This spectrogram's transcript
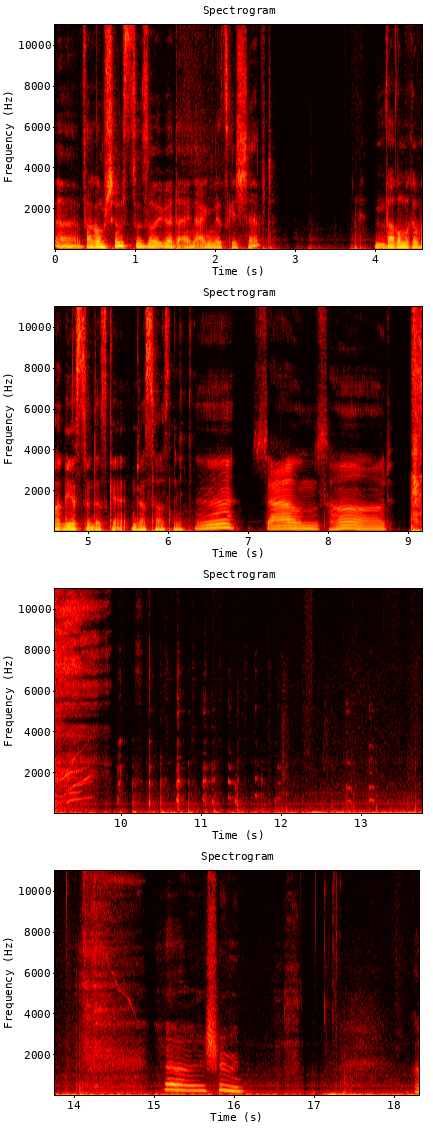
Äh, warum schimpfst du so über dein eigenes Geschäft? Warum reparierst du das Ge- Gasthaus nicht? Uh, sounds hard. Ja, schön. Oh.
